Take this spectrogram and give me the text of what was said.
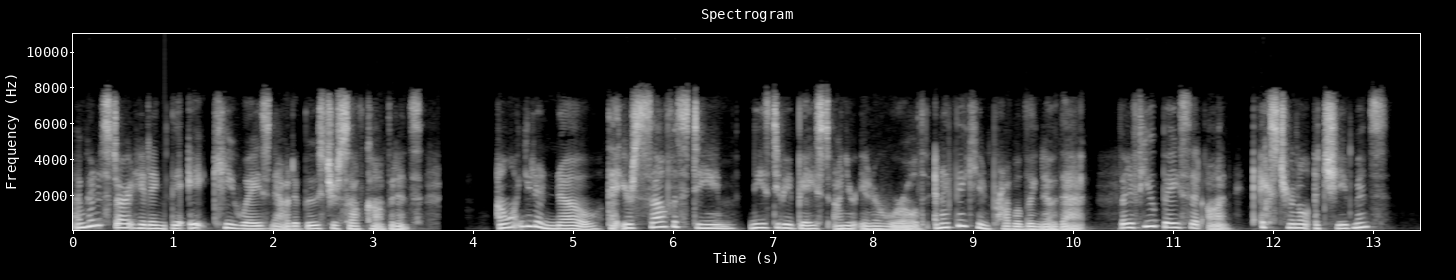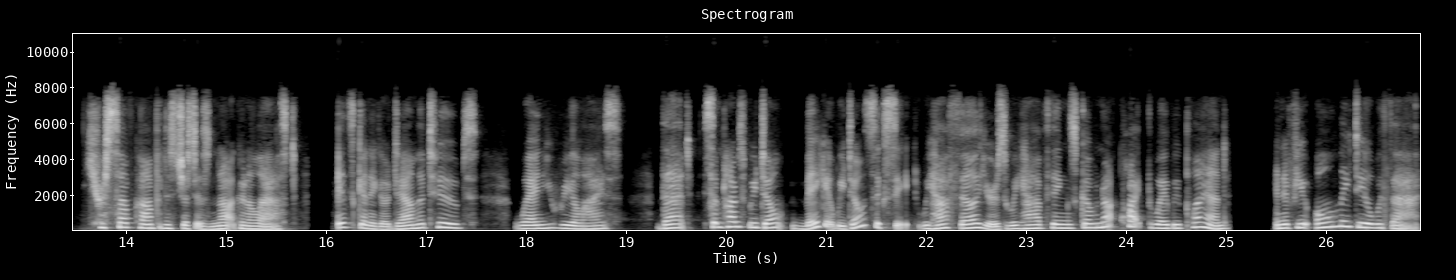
I'm going to start hitting the eight key ways now to boost your self confidence. I want you to know that your self esteem needs to be based on your inner world. And I think you probably know that. But if you base it on external achievements, your self confidence just is not going to last it's going to go down the tubes when you realize that sometimes we don't make it, we don't succeed, we have failures, we have things go not quite the way we planned. And if you only deal with that,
